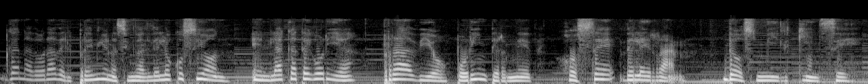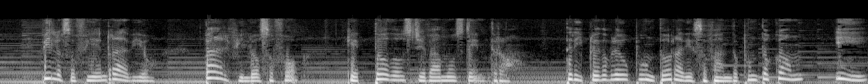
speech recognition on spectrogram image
ganadora del Premio Nacional de Locución en la categoría Radio por Internet José de la Irán 2015. Filosofía en radio para el filósofo que todos llevamos dentro. www.radiosofando.com y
